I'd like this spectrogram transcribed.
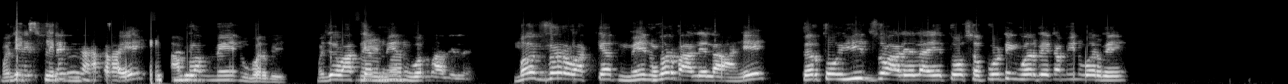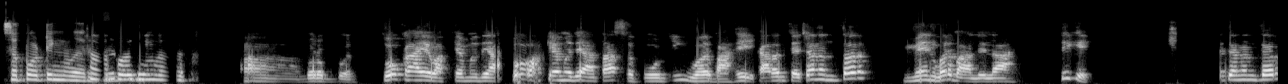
म्हणजे. एक्सप्लेनिंग हा काय आहे? आपला मेन वर्ब आहे. म्हणजे वाक्यात मेन वर्ब आलेला आहे. मग जर वाक्यात मेन वर्ब आलेला आहे तर तो इज जो आलेला आहे तो सपोर्टिंग वर्ब आहे का मेन वर्ब आहे? सपोर्टिंग वर हा बरोबर. तो काय आहे वाक्यामध्ये? तो वाक्यामध्ये आता सपोर्टिंग वर्ब आहे. कारण त्याच्यानंतर मेन वर्ब आलेला आहे. ठीक आहे? त्याच्यानंतर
